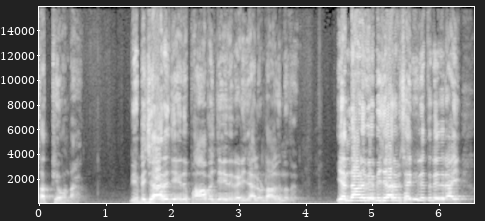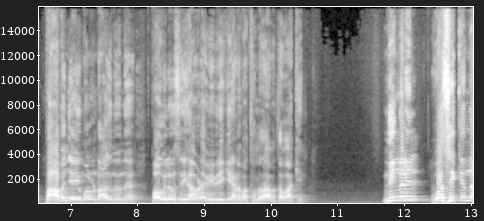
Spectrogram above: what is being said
സത്യമുണ്ട്. വ്യഭിചാരം ചെയ്ത് പാപം ചെയ്ത് കഴിഞ്ഞാൽ ഉണ്ടാകുന്നത്. എന്താണ് വ്യഭിചാരം ശരീരത്തിനെതിരായി പാപം ചെയ്യുമ്പോൾ ഉണ്ടാകുന്നതെന്ന് പൗലോ ശ്രീഹ അവിടെ വിവരിക്കുകയാണ് പത്തൊമ്പതാമത്തെ വാക്യം. നിങ്ങളിൽ വസിക്കുന്ന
